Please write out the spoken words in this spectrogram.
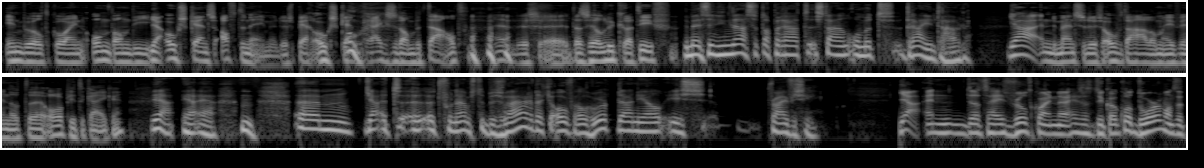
in WorldCoin om dan die Ja. oogscans af te nemen. Dus per oogscan Oeh. krijgen ze dan betaald. hè, dus eh, dat is heel lucratief. de mensen die naast het apparaat staan om het draaiend te houden. Ja, en de mensen dus over te halen om even in dat eh orbje te kijken. Ja, ja, ja. Hm. Ehm, ja het, het voornaamste bezwaar dat je overal hoort, Daniel, is privacy. Ja, en dat heeft WorldCoin heeft dat natuurlijk ook wel door. Want het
